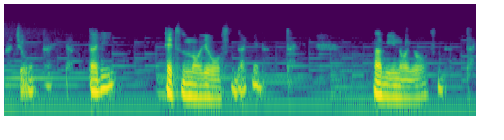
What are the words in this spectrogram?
うな状態だったり、鉄の様子だけだったり、サビの様子だったり。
